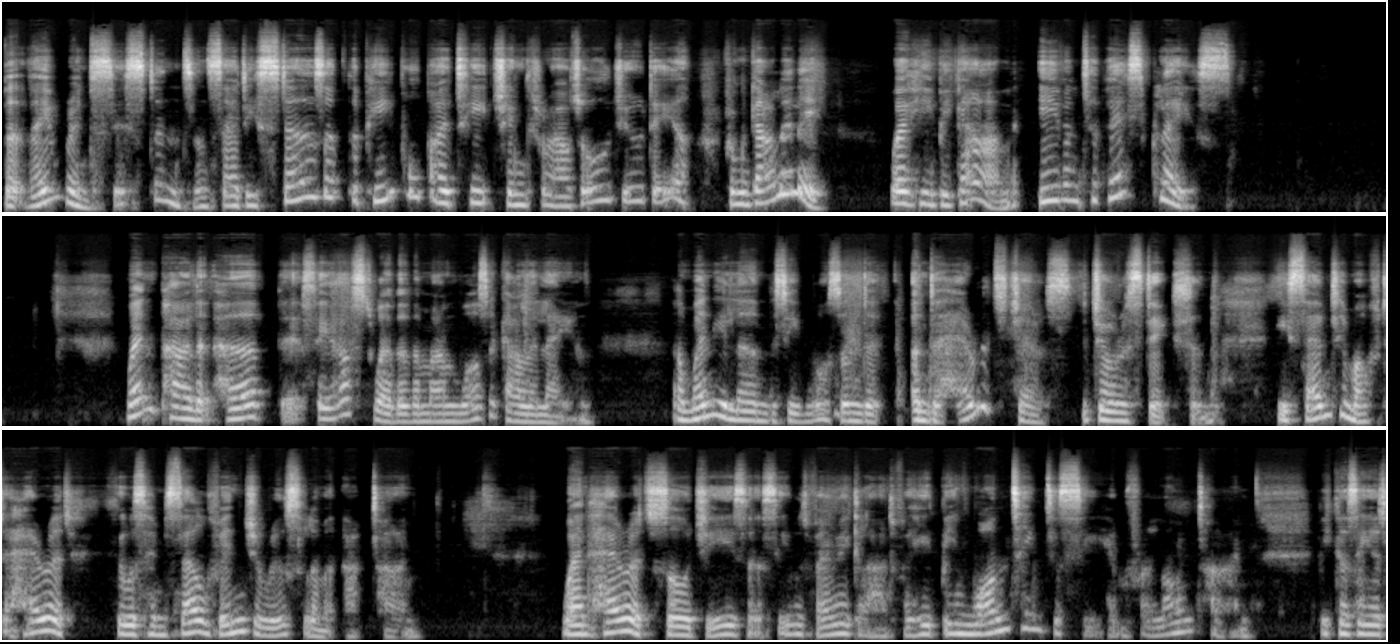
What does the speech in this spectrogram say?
But they were insistent and said, He stirs up the people by teaching throughout all Judea, from Galilee where he began, even to this place. When Pilate heard this, he asked whether the man was a Galilean, and when he learned that he was under, under Herod's jurisdiction, he sent him off to Herod, who was himself in Jerusalem at that time. When Herod saw Jesus, he was very glad, for he'd been wanting to see him for a long time because he had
